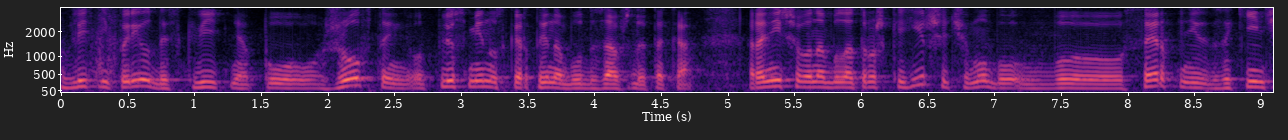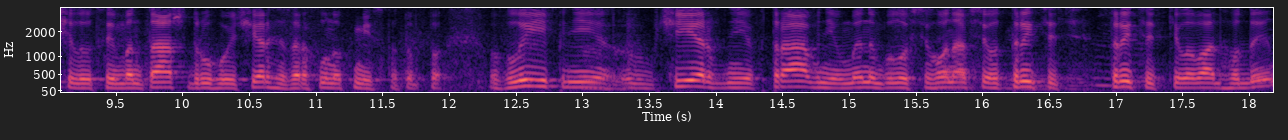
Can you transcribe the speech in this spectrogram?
В літній період, десь з квітня по жовтень, от плюс-мінус картина буде завжди така. Раніше вона була трошки гірше, чому? Бо в серпні закінчили цей монтаж другої черги за рахунок міста. Тобто в липні, в червні, в травні в мене було всього-навсього 30, 30 кВт годин.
